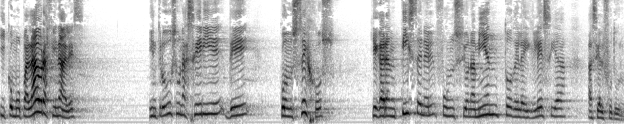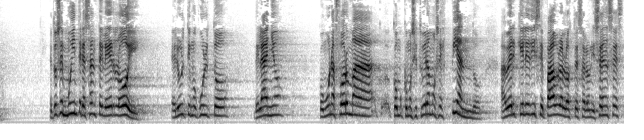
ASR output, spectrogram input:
Y como palabras finales, introduce una serie de consejos que garanticen el funcionamiento de la iglesia hacia el futuro. Entonces es muy interesante leerlo hoy, el último culto del año, como una forma, como, como si estuviéramos espiando a ver qué le dice Pablo a los tesalonicenses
